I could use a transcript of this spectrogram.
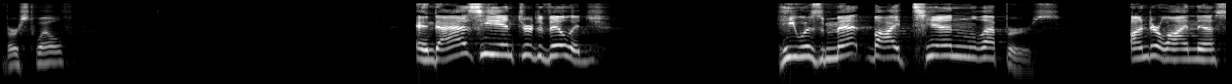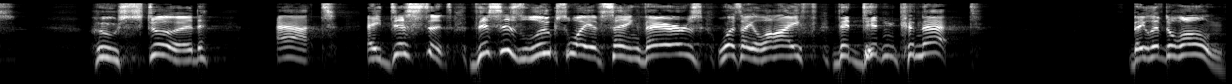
Verse 12. And as he entered the village, he was met by ten lepers. Underline this, who stood at a distance. This is Luke's way of saying theirs was a life that didn't connect. They lived alone.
